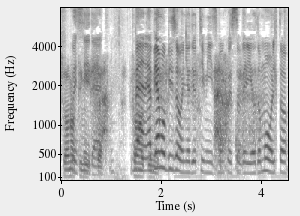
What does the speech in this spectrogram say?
Sono queste ottimista. idee. Sono Bene, ottimista. abbiamo bisogno di ottimismo in questo periodo, molto.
